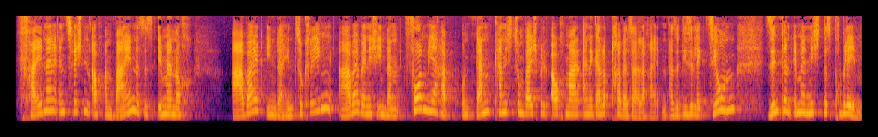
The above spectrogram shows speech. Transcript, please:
feiner inzwischen, auch am Bein. Es ist immer noch Arbeit, ihn dahin zu kriegen. Aber wenn ich ihn dann vor mir habe und dann kann ich zum Beispiel auch mal eine Galopptraversale reiten. Also diese Lektionen sind dann immer nicht das Problem.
